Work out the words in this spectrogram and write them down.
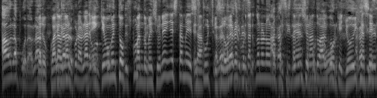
habla por hablar. Pero ¿cuál En hablar cambio, por hablar? yo- ¿En qué momento? disculpe, cuando mencioné en esta mesa, Escuche, y se lo voy a recordar, silencio, no, no, no, porque está silencio, mencionando por algo que yo dije hace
